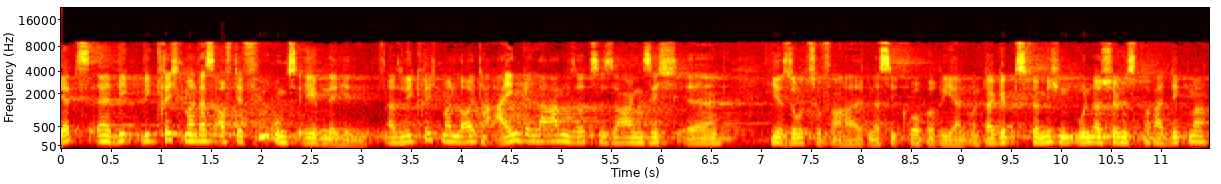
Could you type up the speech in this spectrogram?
Jetzt, äh, wie, wie kriegt man das auf der Führungsebene hin? Also wie kriegt man Leute eingeladen, sozusagen sich äh, hier so zu verhalten, dass sie kooperieren? Und da gibt es für mich ein wunderschönes Paradigma,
